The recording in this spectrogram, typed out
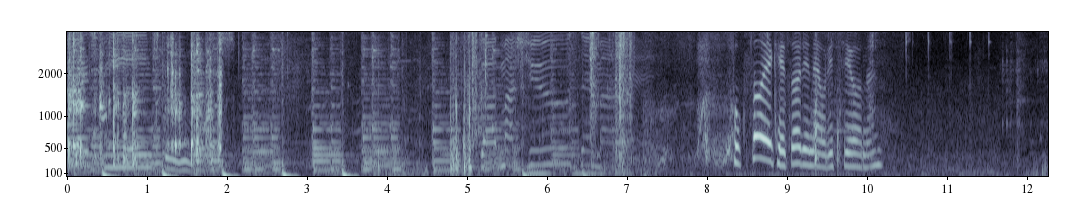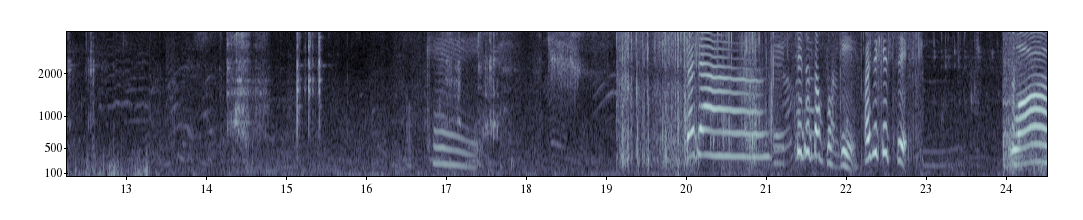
독서의 계절이네 우리 지호는. 오케이. 짜잔! 치즈 떡볶이. 맛있겠지? Wow.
